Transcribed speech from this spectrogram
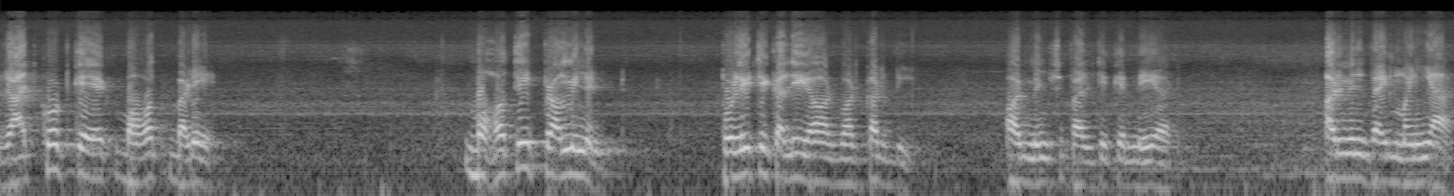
Rajkot के एक बहुत बड़े बहुत ही प्रोमिनेंट पॉलिटिकली और वर्कर भी, और म्यूनसिपैलिटी के मेयर अरविंद भाई मणियार,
